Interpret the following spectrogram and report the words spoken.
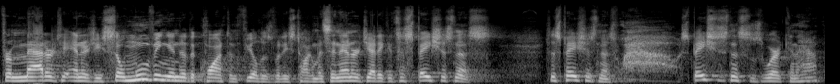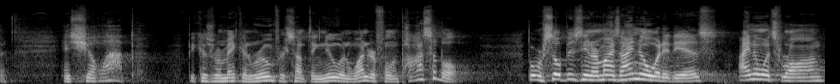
from matter to energy. So moving into the quantum field is what he's talking about. It's an energetic, it's a spaciousness. It's a spaciousness. Wow. Spaciousness is where it can happen and show up because we're making room for something new and wonderful and possible. But we're so busy in our minds. I know what it is, I know what's wrong,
